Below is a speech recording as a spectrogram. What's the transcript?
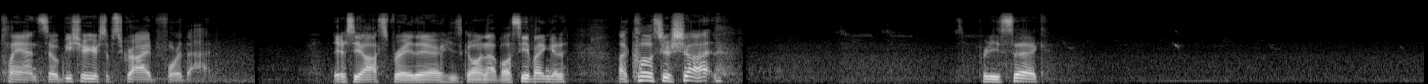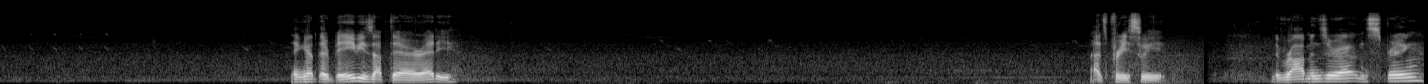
plan so be sure you're subscribed for that. There's the osprey there he's going up I'll see if I can get a, closer shot. Pretty sick. They got their babies up there already. That's pretty sweet. The robins are out in spring,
